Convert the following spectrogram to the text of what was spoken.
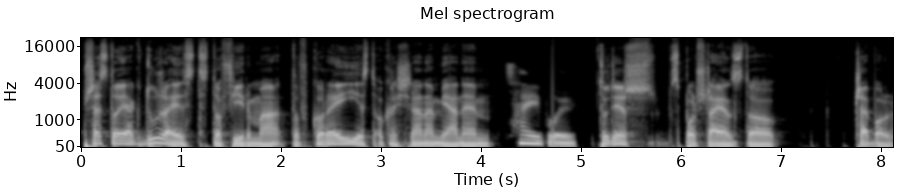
Przez to, jak duża jest to firma, to w Korei jest określana mianem Chaebol, tudzież spolszczając to Chebol,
